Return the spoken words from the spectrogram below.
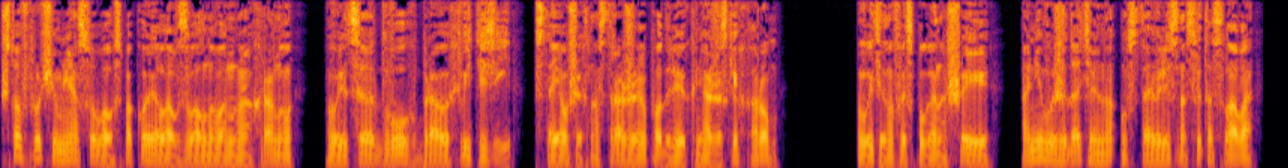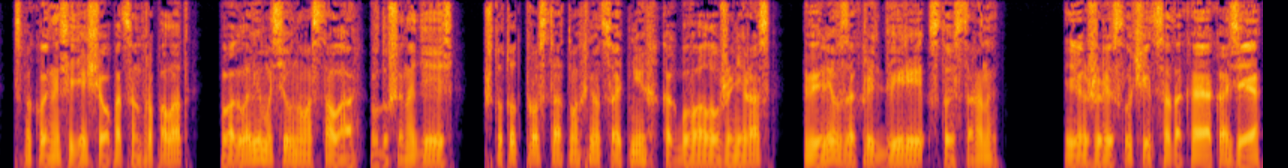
что, впрочем, не особо успокоило взволнованную охрану в лице двух бравых витязей, стоявших на страже подле княжеских хором. Вытянув испуганно шеи, они выжидательно уставились на Святослава, спокойно сидящего по центру палат, во главе массивного стола, в душе надеясь, что тот просто отмахнется от них, как бывало уже не раз, велев закрыть двери с той стороны. Ежели случится такая оказия,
